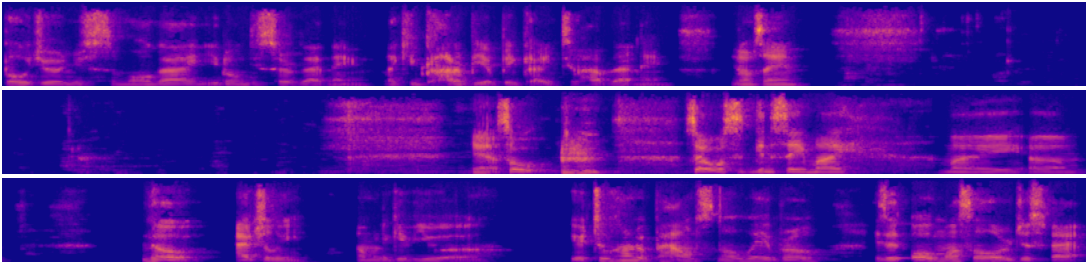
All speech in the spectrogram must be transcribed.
Bojo and you're a small guy, you don't deserve that name. Like you gotta be a big guy to have that name. You know what I'm saying? Yeah, so so I was gonna say my my um no, actually I'm gonna give you a you're 200 pounds? No way, bro. Is it all muscle or just fat?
